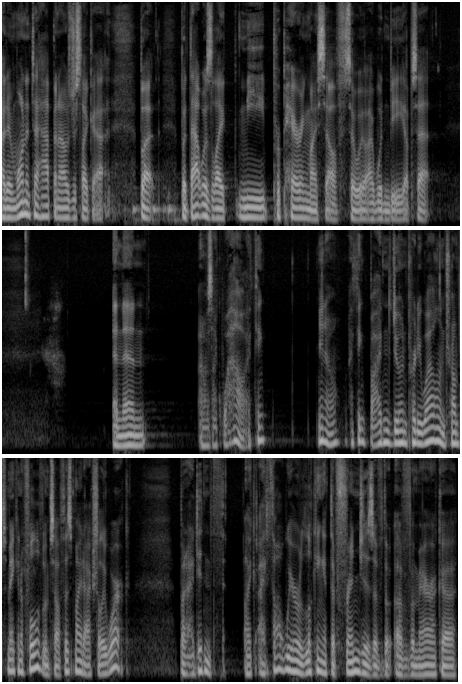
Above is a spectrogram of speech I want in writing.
I didn't want it to happen. I was just like, uh, but but that was like me preparing myself so I wouldn't be upset. And then I was like, wow, I think, you know, I think Biden's doing pretty well and Trump's making a fool of himself. This might actually work. But I didn't th- like. I thought we were looking at the fringes of the of America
